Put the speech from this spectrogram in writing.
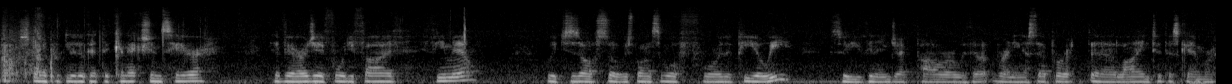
Just going to quickly look at the connections here. The RJ45 female, which is also responsible for the PoE, so you can inject power without running a separate uh, line to this camera.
